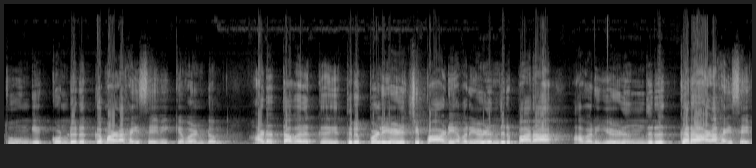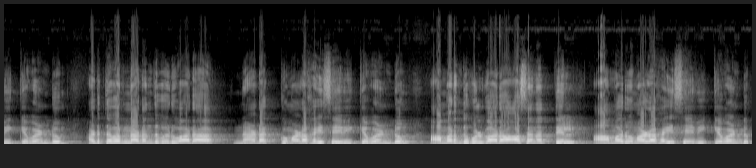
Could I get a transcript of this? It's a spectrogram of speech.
தூங்கிக் கொண்டிருக்கும் அழகை சேவிக்க வேண்டும். அடுத்தவருக்கு திருப்பள்ளி எழுச்சி பாடி அவர் எழுந்திருப்பாரா? அவர் எழுந்திருக்கிற அழகை சேவிக்க வேண்டும். அடுத்தவர் நடந்து வருவாரா? நடக்கும் அழகை சேவிக்க வேண்டும். அமர்ந்து கொள்வாரா ஆசனத்தில்? அமரும் அழகை சேவிக்க வேண்டும்.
